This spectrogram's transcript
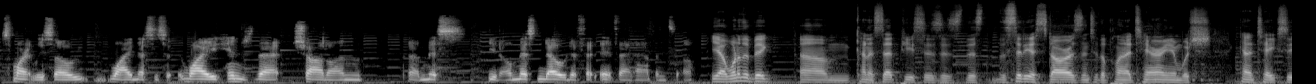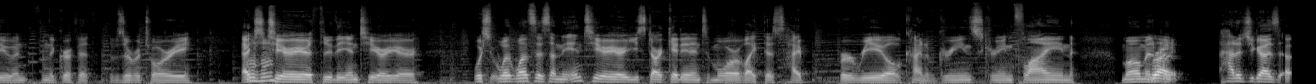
smartly so. Why necessary? Why hinge that shot on a miss? You know, miss note if it, if that happened. So Yeah, one of the big um, kind of set pieces is this the City of Stars into the planetarium, which kind of takes you in from the Griffith Observatory exterior through the interior. Which once it's on the interior, you start getting into more of like this hyper real kind of green screen flying moment. Right. But how did you guys uh,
